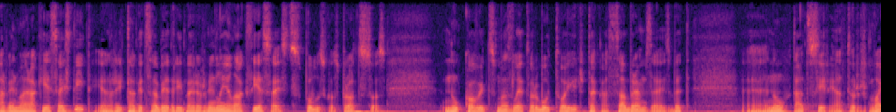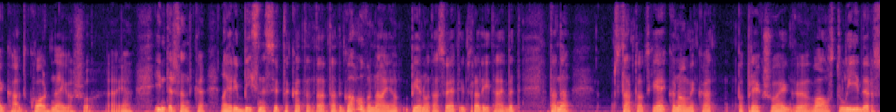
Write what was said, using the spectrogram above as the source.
arvien vairāk iesaistīti. Ja? Arī tagad sabiedrībā ir arvien lielāks iesaistas publiskos procesos. Nu, Covid mazliet varbūt to ir sabremzējis, bet uh, Nu, tā tas ir. Jā, tur vajag kādu koordinējošo. Jā. Interesanti, ka lai arī biznesa ir tā tā, tā, tāda galvenā jā, pienotās vērtības radītāja, bet tādā starptautiskajā ekonomikā pa priekšu vajag valstu līderus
